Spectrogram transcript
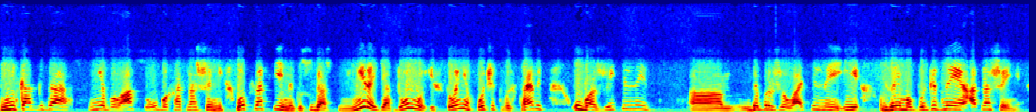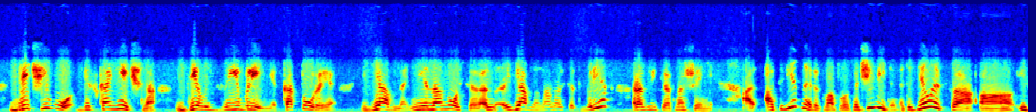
никогда не было особых отношений. Вот со всеми государствами мира, я думаю, Эстония хочет выстраивать уважительные, э, доброжелательные и взаимовыгодные отношения. Для чего бесконечно делать заявления, которые явно не наносят, явно наносят вред развитию отношений? А ответ на этот вопрос очевиден. Это делается э, из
